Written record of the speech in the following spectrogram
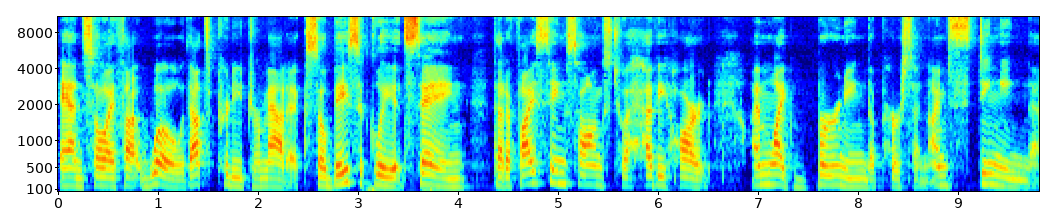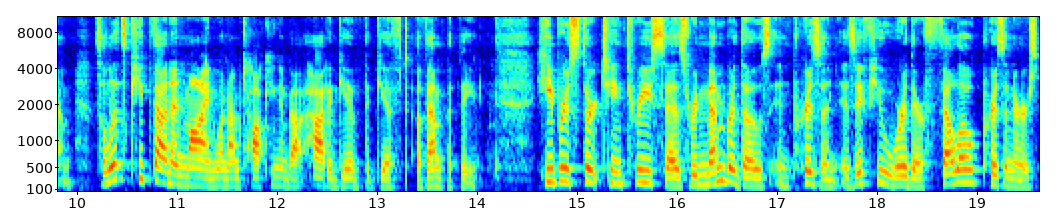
And so I thought, whoa, that's pretty dramatic. So basically, it's saying that if I sing songs to a heavy heart, I'm like burning the person, I'm stinging them. So let's keep that in mind when I'm talking about how to give the gift of empathy. Hebrews 13:3 says, "Remember those in prison as if you were their fellow prisoners,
